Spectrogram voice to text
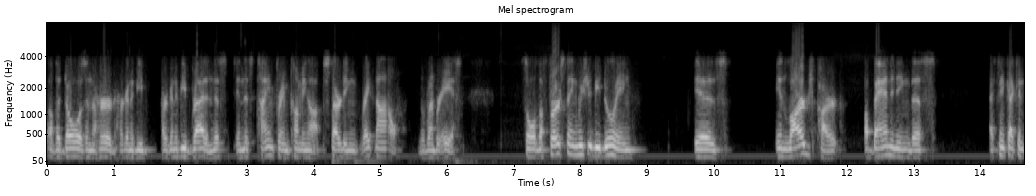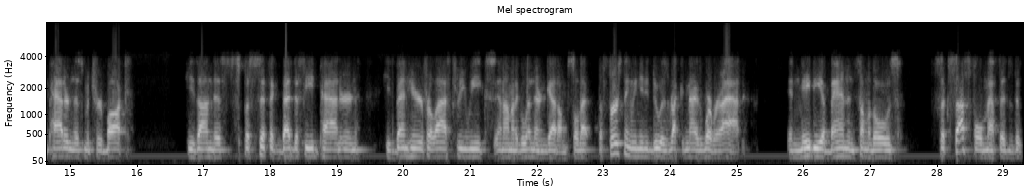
of the does in the herd are going to be are going to be bred in this in this time frame coming up starting right now November 8th. So the first thing we should be doing is in large part abandoning this I think I can pattern this mature buck. He's on this specific bed to feed pattern. He's been here for the last three weeks, and I'm going to go in there and get him. So that the first thing we need to do is recognize where we're at, and maybe abandon some of those successful methods that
